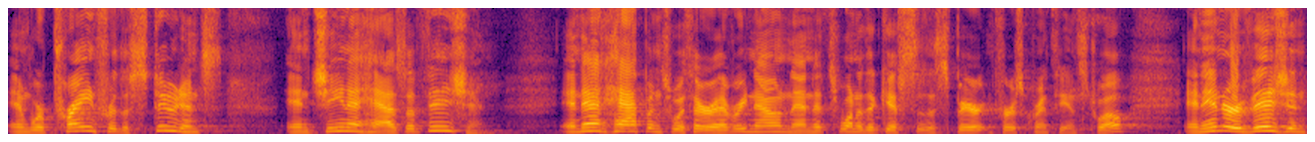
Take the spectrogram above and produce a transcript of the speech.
And we're praying for the students and Gina has a vision. And that happens with her every now and then. It's one of the gifts of the Spirit in 1 Corinthians 12. And in her vision,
